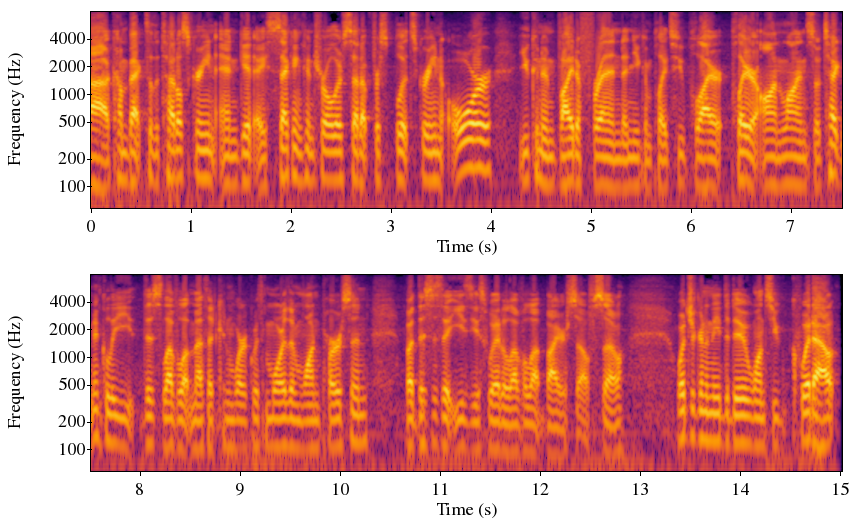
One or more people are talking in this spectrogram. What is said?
uh, come back to the title screen and get a second controller set up for split screen, or you can invite a friend and you can play two player, player online. So technically, this level up method can work with more than one person, but this is the easiest way to level up by yourself. So what you're going to need to do once you quit out,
